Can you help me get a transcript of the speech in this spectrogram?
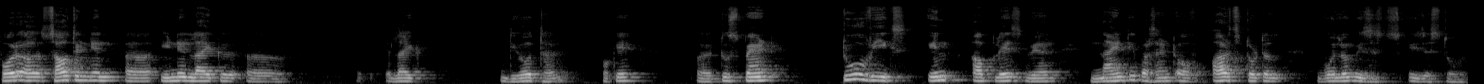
for a south indian uh, indian like uh, like the author okay uh, to spend two weeks in a place where 90% of earth's total volume is is stored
